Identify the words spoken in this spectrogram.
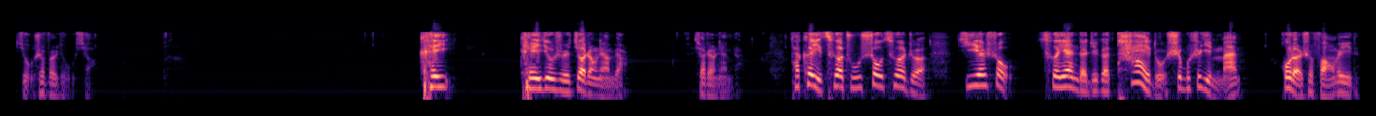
九十分就无效。K K 就是校正量表。校正量表，它可以测出受测者接受测验的这个态度是不是隐瞒或者是防卫的。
